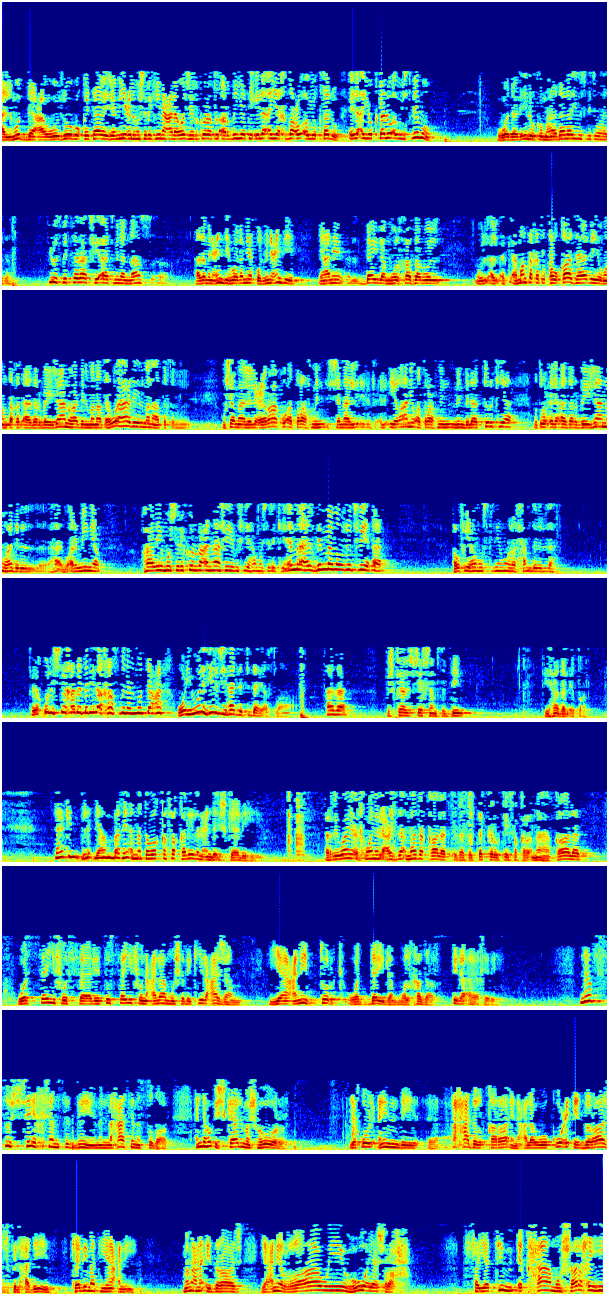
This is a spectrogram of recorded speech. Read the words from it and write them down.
المدعى وجوب قتال جميع المشركين على وجه الكرة الأرضية إلى أن يخضعوا أو يقتلوا إلى أن يقتلوا أو يسلموا. ودليلكم هذا لا يثبت هذا. يثبت ثلاث فئات من الناس. هذا من عندي هو لم يقل من عندي. يعني الديلم والخزر وال منطقة القوقاز هذه ومنطقة أذربيجان وهذه المناطق وهذه المناطق وشمال العراق وأطراف من الشمال الإيراني وأطراف من من بلاد تركيا وتروح إلى أذربيجان وهذه وأرمينيا. هذه مشركون بعد ما في فيها مشركين إما أهل ذمة موجود فيها أو فيها مسلمون الحمد لله. فيقول الشيخ هذا دليل أخص من المدعى وينهي الجهاد الابتدائي أصلا. هذا إشكال الشيخ شمس الدين. في هذا الإطار. لكن ينبغي أن نتوقف قليلا عند إشكاله. الرواية إخواني الأعزاء ماذا قالت؟ إذا تتذكروا كيف قرأناها. قالت والسيف الثالث سيف على مشركي العجم يعني الترك والديلم والخزر إلى آخره. نفس الشيخ شمس الدين من محاسن الصدار. عنده إشكال مشهور. يقول عندي أحد القرائن على وقوع إدراج في الحديث كلمة يعني. ما معنى إدراج؟ يعني الراوي هو يشرح فيتم إقحام شرحه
